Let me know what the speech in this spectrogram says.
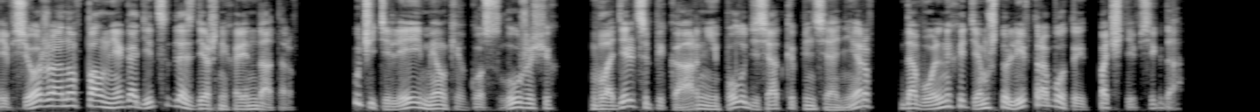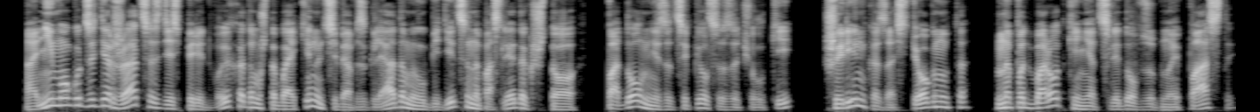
И все же оно вполне годится для здешних арендаторов. Учителей, мелких госслужащих, владельца пекарни и полудесятка пенсионеров, довольных и тем, что лифт работает почти всегда. Они могут задержаться здесь перед выходом, чтобы окинуть себя взглядом и убедиться напоследок, что подол не зацепился за чулки, ширинка застегнута, на подбородке нет следов зубной пасты,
